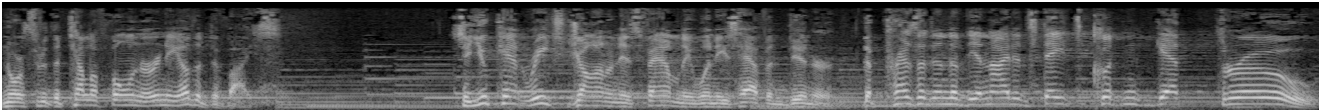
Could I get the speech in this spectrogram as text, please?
nor through the telephone or any other device. So you can't reach John and his family when he's having dinner. The President of the United States couldn't get through.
